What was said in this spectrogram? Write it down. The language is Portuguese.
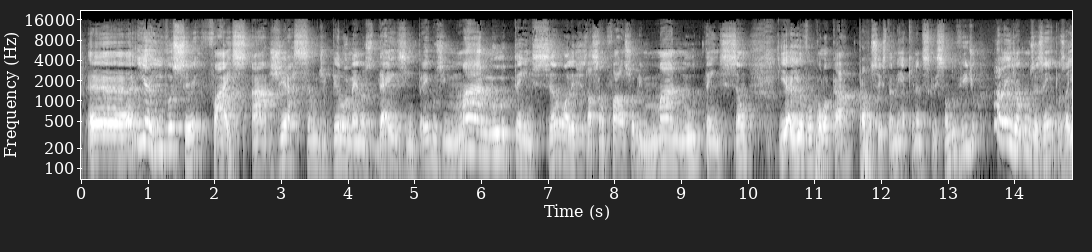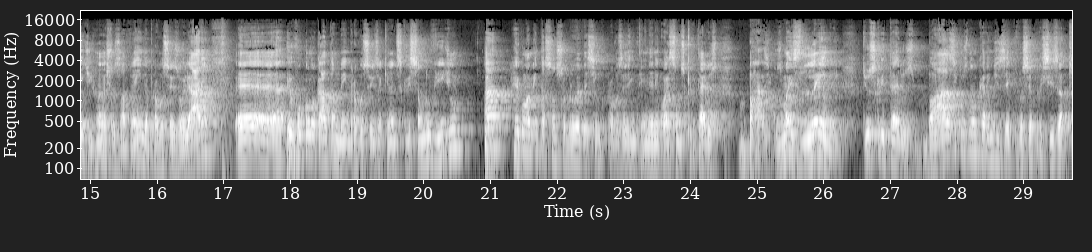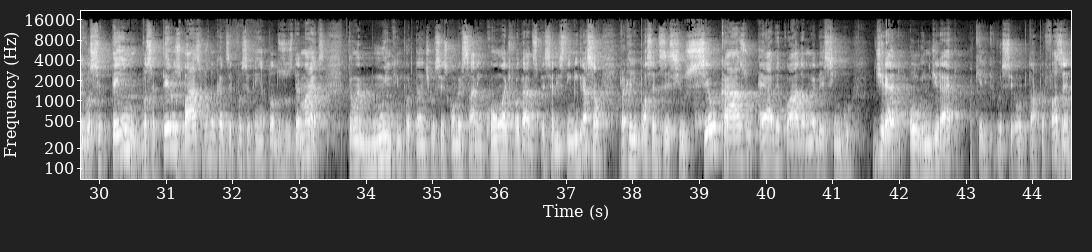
É, e aí você faz a geração de pelo menos 10 empregos e manutenção. A legislação fala sobre manutenção. E aí eu vou colocar para vocês também aqui na descrição do vídeo, além de alguns exemplos aí de ranchos à venda para vocês olharem. É, eu vou colocar também para vocês aqui na descrição do vídeo a regulamentação sobre o EB5 para vocês entenderem quais são os critérios básicos. Mas lembrem que os critérios básicos não querem dizer que você precisa, que você tem, você ter os básicos não quer dizer que você tenha todos os demais. Então é muito importante vocês conversarem com o advogado especialista em imigração para que ele possa dizer se o seu caso é adequado a um EB5 direto ou indireto, aquele que você optar por fazer,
